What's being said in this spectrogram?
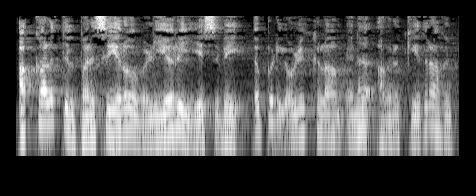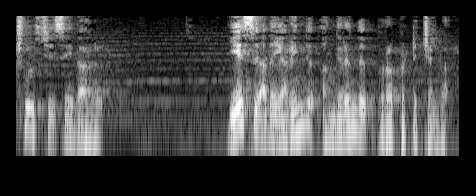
அக்காலத்தில் பரிசெயரோ வெளியேறி இயேசுவை எப்படி ஒழிக்கலாம் என அவருக்கு எதிராக சூழ்ச்சி செய்தார்கள். இயேசு அதை அறிந்து அங்கிருந்து புறப்பட்டுச் சென்றார்.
